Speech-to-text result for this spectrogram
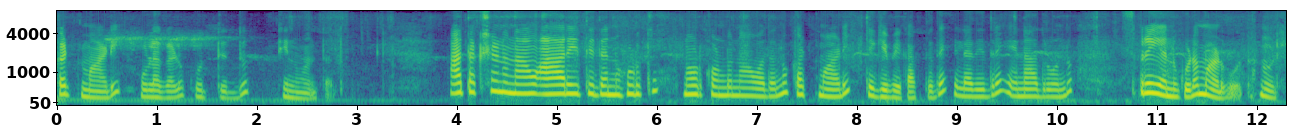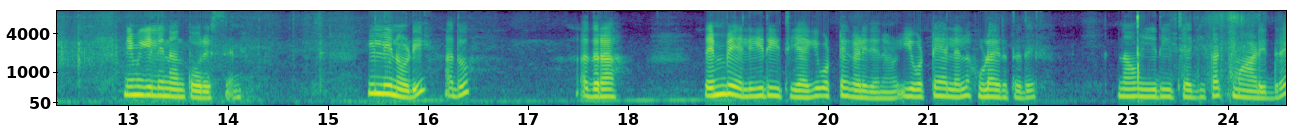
ಕಟ್ ಮಾಡಿ ಹುಳಗಳು ಕೂತಿದ್ದು ತಿನ್ನುವಂಥದ್ದು. ಆ ತಕ್ಷಣ ನಾವು ಆ ರೀತಿದನ್ನು ಹುಡುಕಿ ನೋಡಿಕೊಂಡು ನಾವು ಅದನ್ನು ಕಟ್ ಮಾಡಿ ತೆಗಿಬೇಕಾಗ್ತದೆ. ಇಲ್ಲದಿದ್ದರೆ ಏನಾದರೂ ಒಂದು ಸ್ಪ್ರೇಯನ್ನು ಕೂಡ ಮಾಡ್ಬೋದು. ನೋಡಿ ನಿಮಗೆ ಇಲ್ಲಿ ನಾನು ತೋರಿಸ್ತೇನೆ. ಇಲ್ಲಿ ನೋಡಿ, ಅದು ಅದರ ರೆಂಬೆಯಲ್ಲಿ ಈ ರೀತಿಯಾಗಿ ಹೊಟ್ಟೆಗಳಿದೆ ನೋಡಿ. ಈ ಹೊಟ್ಟೆಯಲ್ಲೆಲ್ಲ ಹುಳ ಇರ್ತದೆ. ನಾವು ಈ ರೀತಿಯಾಗಿ ಕಟ್ ಮಾಡಿದರೆ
